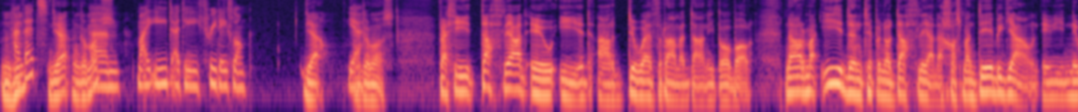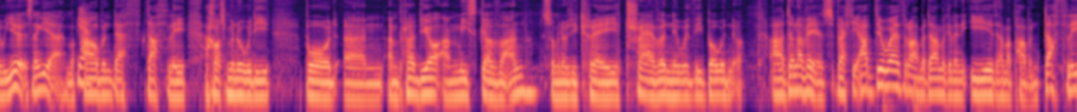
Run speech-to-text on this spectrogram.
mm -hmm. hefyd. Ie, yeah, yn gymys. Um, mae Eid ydy three days long. Ie, yeah, yeah. yn gymys. Ie. Felly, dathliad yw id ar diwedd Ramadan i bobl. Nawr, mae id yn tipyn o dathliad achos mae'n debyg iawn i New Year's, nag e? ie? Mae yeah. pawb yn deth, dathlu achos maen nhw wedi bod yn, ymprydio am mis gyfan, so maen nhw wedi creu trefn newydd i bywyd nhw. A dyna fe, felly ar diwedd Ramadan mae gennym ni id a mae pawb yn dathlu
